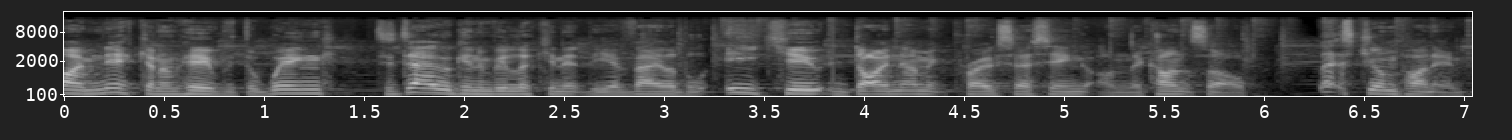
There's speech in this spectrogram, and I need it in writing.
I'm Nick and I'm here with The Wing. Today we're going to be looking at the available EQ and dynamic processing on the console. Let's jump on in.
